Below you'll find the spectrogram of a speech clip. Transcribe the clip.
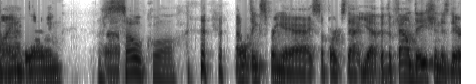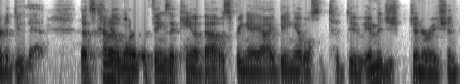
mind blowing. Uh, so cool. I don't think Spring AI supports that yet, but the foundation is there to do that. That's kind of one of the things that came about with Spring AI being able to do image generation.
